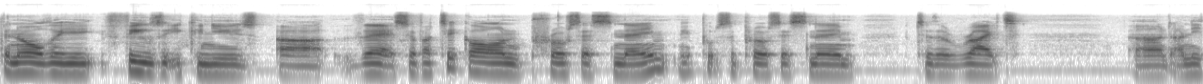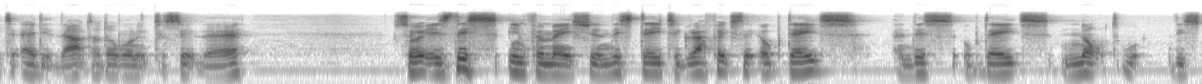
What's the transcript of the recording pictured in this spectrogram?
Then all the fields that you can use are there. So if I tick on process name, it puts the process name to the right and I need to edit that. I don't want it to sit there. So it is this information, this data graphics that updates and this updates, not this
